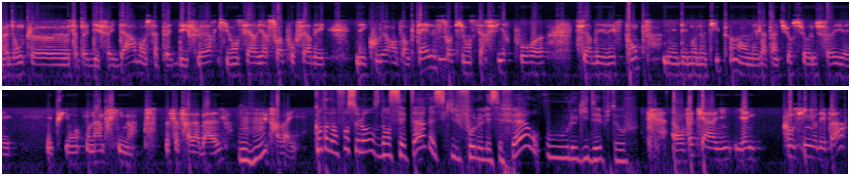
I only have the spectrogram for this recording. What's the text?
Euh, donc euh, ça peut être des feuilles d'arbres, ça peut être des fleurs qui vont servir soit pour faire des, des couleurs en tant que telles, soit qui vont servir pour euh, faire des estampes, des, des monotypes. hein. On met de la peinture sur une feuille et, et puis on, on imprime. Ça, ça sera la base Mhm. du travail. Quand un enfant se lance dans cet art, est-ce qu'il faut le laisser faire ou le guider plutôt? Alors en fait, il y a, il y a une consigne au départ,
